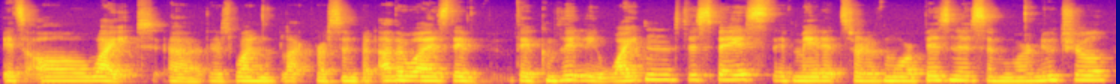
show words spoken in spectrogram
it's all white. Uh, there's one black person, but otherwise they've they've completely whitened the space. They've made it sort of more business and more neutral.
